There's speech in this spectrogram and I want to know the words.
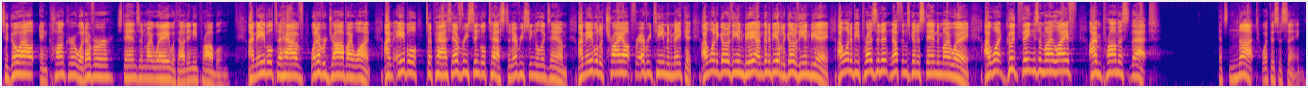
to go out and conquer whatever stands in my way without any problem. I'm able to have whatever job I want. I'm able to pass every single test and every single exam. I'm able to try out for every team and make it. I want to go to the NBA. I'm going to be able to go to the NBA. I want to be president. Nothing's going to stand in my way. I want good things in my life. I'm promised that. That's not what this is saying.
